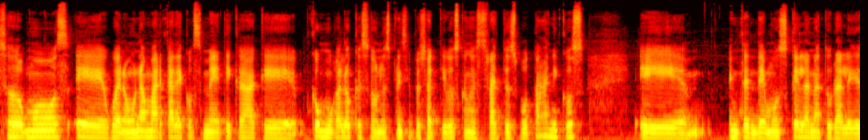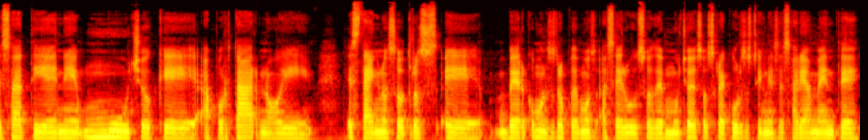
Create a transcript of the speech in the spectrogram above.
Somos, eh, bueno, una marca de cosmética que conjuga lo que son los principios activos con extractos botánicos. Eh, entendemos que la naturaleza tiene mucho que aportarnos y está en nosotros eh, ver cómo nosotros podemos hacer uso de muchos de esos recursos sin necesariamente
